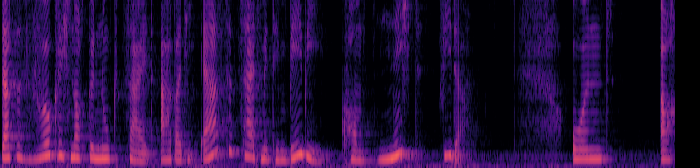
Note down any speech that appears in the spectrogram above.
Dazu ist wirklich noch genug Zeit, aber die erste Zeit mit dem Baby kommt nicht wieder. Und auch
